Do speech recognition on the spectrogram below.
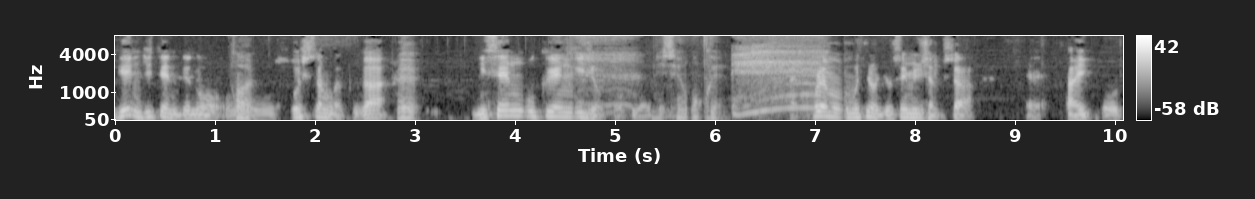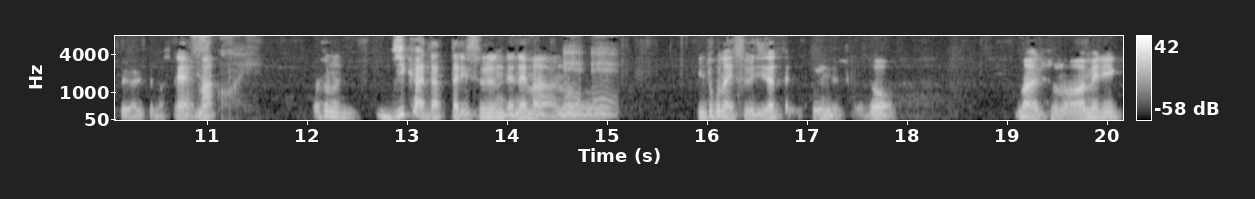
現時点での、はい総資産額がえ2000億円以上と言われえ、ています。2000億円。ええ。はいこれはもうもちろん女性ミュージシャンとしては、えー最高と言われてますね。まあ、すその、時価だったりするんでね、まあ、あの、えピンとこない数字だったりするんですけど、まあ、そのアメリ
